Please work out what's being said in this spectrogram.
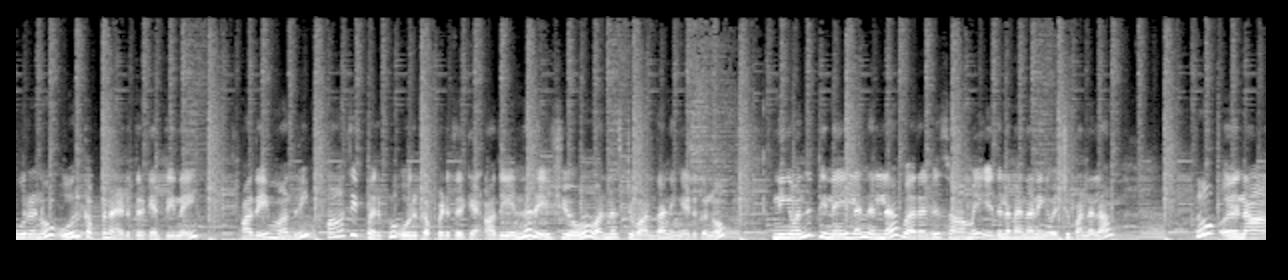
ஊறணும். ஒரு கப்பு நான் எடுத்திருக்கேன் திணை. அதே மாதிரி பாசிப்பருப்பு ஒரு கப் எடுத்திருக்கேன். அது என்ன ரேஷியோவோ ஒன் அஸ்ட் ஒன் தான் நீங்கள் எடுக்கணும். நீங்கள் வந்து திணையில் இல்லை வரகு சாமை எதில் வேணால் நீங்கள் வச்சு பண்ணலாம். ஸோ நான்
